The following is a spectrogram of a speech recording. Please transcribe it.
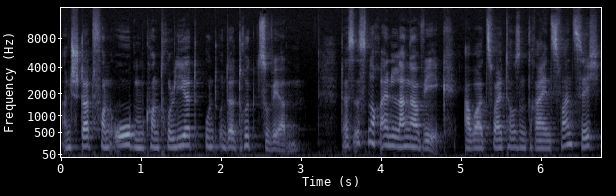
anstatt von oben kontrolliert und unterdrückt zu werden. Das ist noch ein langer Weg, aber 2023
